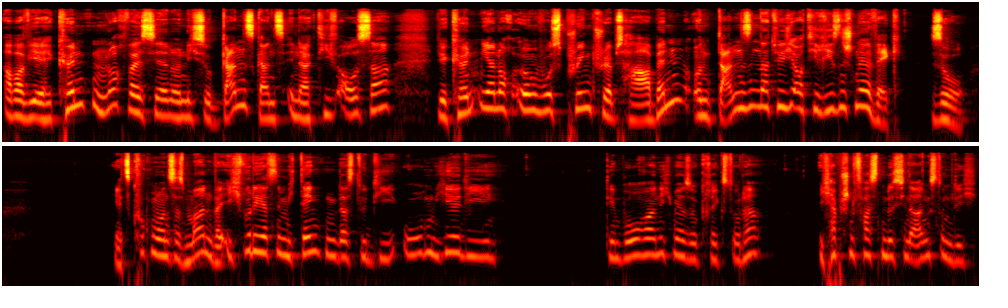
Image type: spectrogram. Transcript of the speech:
aber wir könnten noch, weil es ja noch nicht so ganz, ganz inaktiv aussah, wir könnten ja noch irgendwo Springtraps haben und dann sind natürlich auch die Riesen schnell weg. So. Jetzt gucken wir uns das mal an, weil ich würde jetzt nämlich denken, dass du die oben hier, die, den Bohrer nicht mehr so kriegst, oder? Ich habe schon fast ein bisschen Angst um dich.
